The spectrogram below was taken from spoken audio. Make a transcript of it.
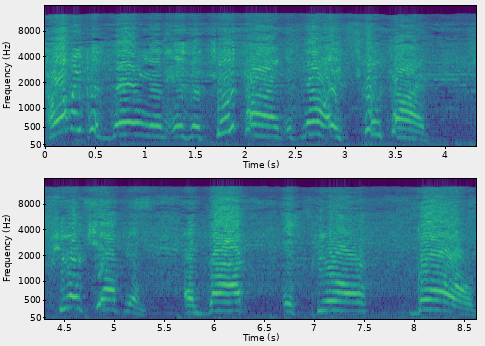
Tommy Kazarian is a two-time, is now a two-time pure champion, and that is pure gold.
